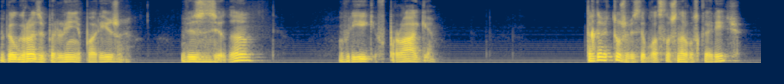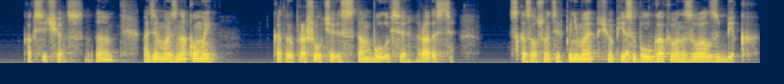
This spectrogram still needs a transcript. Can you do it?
в Белграде, Берлине, Париже, везде, да, в Риге, в Праге. Тогда ведь тоже везде была слышна русская речь, как сейчас. Да? Один мой знакомый, который прошел через Стамбул и все радости, сказал, что он теперь понимает, почему пьеса Булгакова называлась «Бег».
